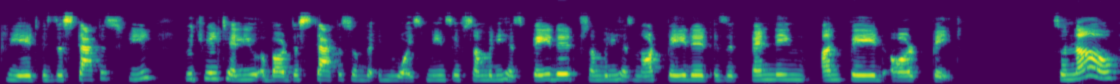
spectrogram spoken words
create is the status field, which will tell you about the status of the invoice. Means if somebody has paid it, somebody has not paid it, is it pending, unpaid, or paid. So now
